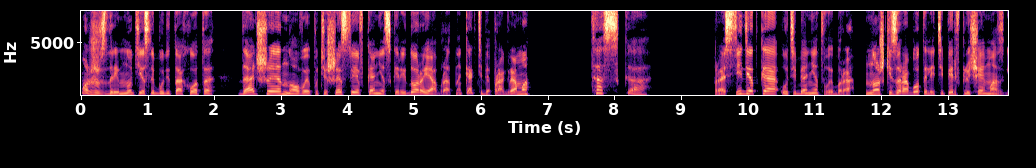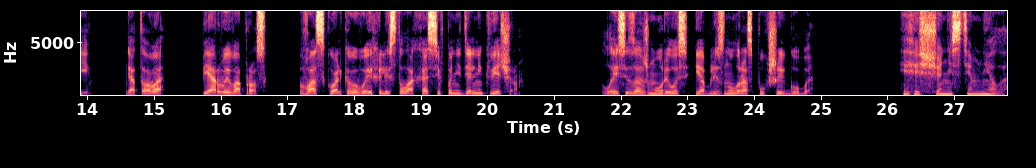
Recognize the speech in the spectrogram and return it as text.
можешь вздремнуть, если будет охота. Дальше новое путешествие в конец коридора и обратно. Как тебе программа? Тоска. Прости, детка, у тебя нет выбора. Ножки заработали, теперь включай мозги. Готово? Первый вопрос. Во сколько вы выехали из Талахасси в понедельник вечером? Лэйси зажмурилась и облизнула распухшие губы. Еще не стемнело.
